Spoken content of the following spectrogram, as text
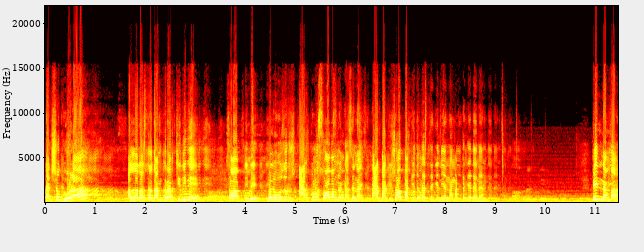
একশো ঘোড়া আল্লাহ রাস্তা দান করার কি দিবে? সব দিবে। বলে, হুজুর, আর কোনো সব আপনার কাছে নাই। তার বাকি সব বাকিদের কাছ থেকে নিয়ে নামারটাকে এটা নেন। তিন নাম্বার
